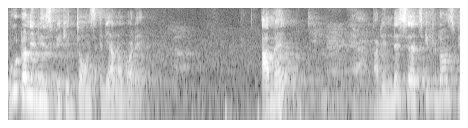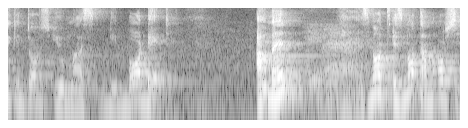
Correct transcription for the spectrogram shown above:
who don't even speak in tongues and they are nobody. Amen? Amen. Yeah, but in this church, if you don't speak in tongues, you must be boarded. Amen? Yeah, it's not it's not an option.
